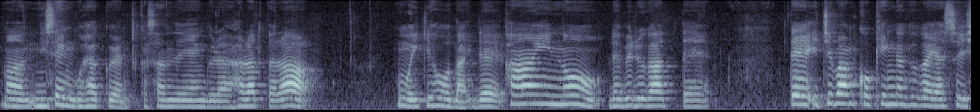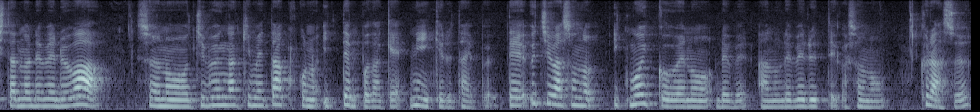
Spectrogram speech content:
まあ2500円とか3000円ぐらい払ったらもう行き放題で会員のレベルがあってで一番こう金額が安い下のレベルはその自分が決めたここの1店舗だけに行けるタイプでうちはそのもう一個上のレベルあのレベルっていうかそのクラス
